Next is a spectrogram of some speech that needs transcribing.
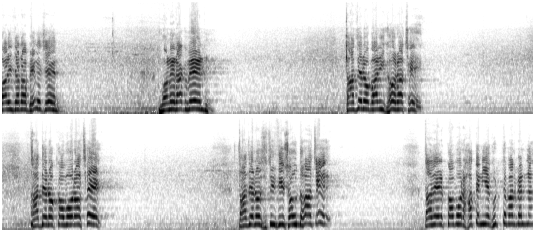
বাড়ি যারা ভেঙেছেন, মনে রাখবেন, তাদেরও বাড়ি ঘর আছে, তাদেরও কবর আছে, তাদেরও স্মৃতিসৌধ আছে। তাদের কবর হাতে নিয়ে ঘুরতে পারবেন না।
